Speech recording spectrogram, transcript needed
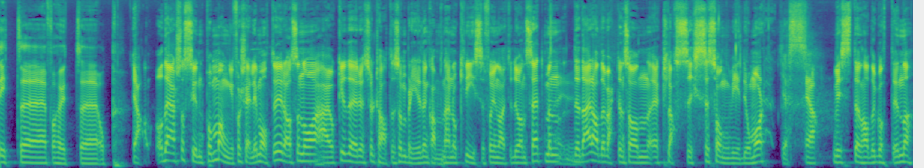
litt eh, for høyt eh, opp. Ja, og det er så synd på mange forskjellige måter. Altså Nå er jo ikke det resultatet som blir i den kampen her noe krise for United uansett, men det der hadde vært en sånn eh, klassisk sesongvideomål. Yes. Ja. Hvis den hadde gått inn, da.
